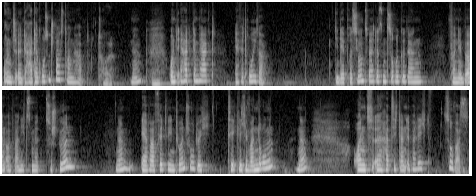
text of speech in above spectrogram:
Und äh, da hat er großen Spaß dran gehabt. Toll. Ne? Ja. Und er hat gemerkt, er wird ruhiger. Die Depressionswerte sind zurückgegangen von dem Burnout war nichts mehr zu spüren. Ne? Er war fit wie ein Turnschuh durch tägliche Wanderungen ne? und äh, hat sich dann überlegt, sowas,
